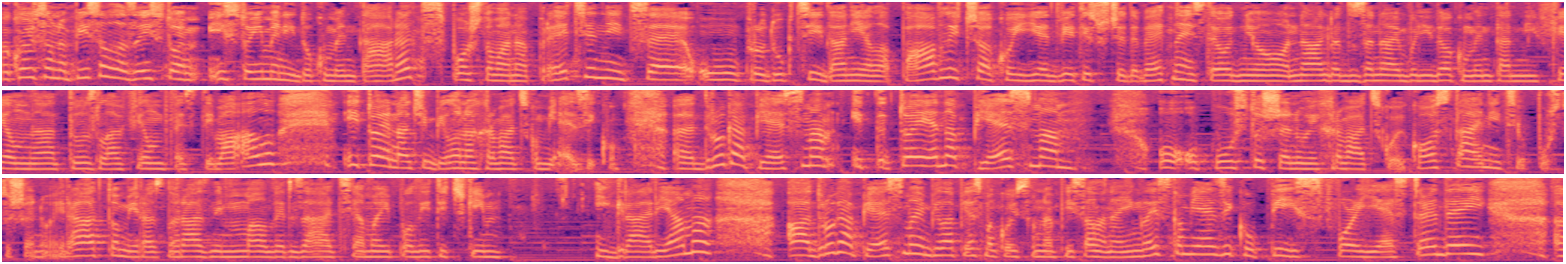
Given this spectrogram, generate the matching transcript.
koju sam napisala za isto, imeni dokumentarac Poštovana predsjednice u produkciji Daniela Pavlića koji je 2019. odnio nagradu za najbolji dokumentarni film na Tuzla Film Festivalu i to je znači bilo na hrvatskom jeziku. Uh, druga pjesma, i to je jedna pjesma o opustošenoj hrvatskoj kostajnici, opustošenoj ratom i raznoraznim malverzacijama i političkim igrarijama, a druga pjesma je bila pjesma koju sam napisala na engleskom jeziku Peace for Yesterday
